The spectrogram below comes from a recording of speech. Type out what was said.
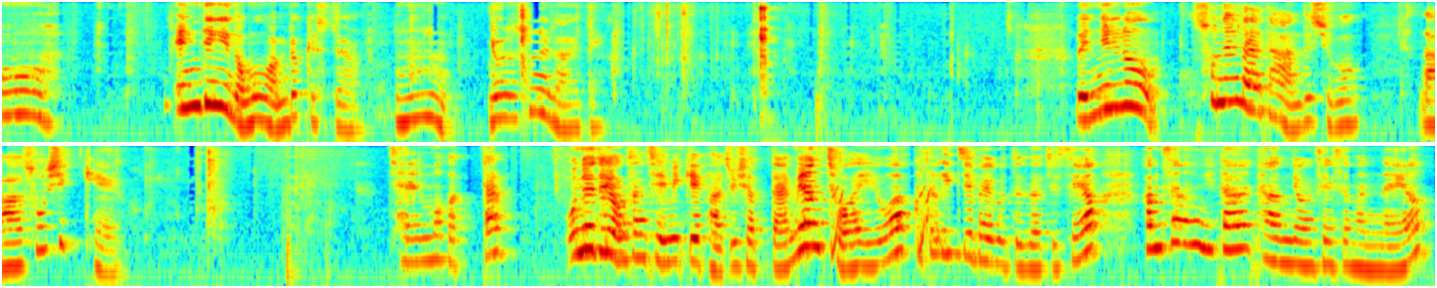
오, 엔딩이 너무 완벽했어요. 음, 여기서 손을 놔야 돼. 웬일로 손을 놔야 다 안 드시고 나 소식해. 잘 먹었다. 오늘도 영상 재밌게 봐주셨다면 좋아요와 구독 잊지 말고 눌러주세요. 감사합니다. 다음 영상에서 만나요.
